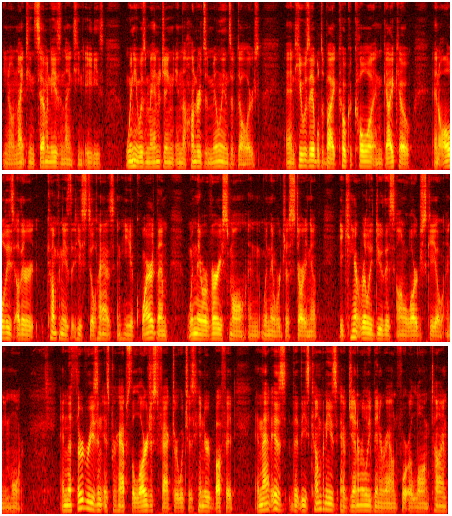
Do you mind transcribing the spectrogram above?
you know 1970s and 1980s, when he was managing in the hundreds of millions of dollars, and he was able to buy Coca-Cola and Geico and all these other companies that he still has, and he acquired them when they were very small and when they were just starting up. He can't really do this on a large scale anymore. And the third reason is perhaps the largest factor which has hindered Buffett and that is that these companies have generally been around for a long time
